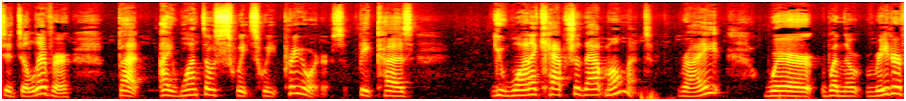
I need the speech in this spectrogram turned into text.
to deliver but I want those sweet, sweet pre orders because you want to capture that moment, right? Where when the reader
